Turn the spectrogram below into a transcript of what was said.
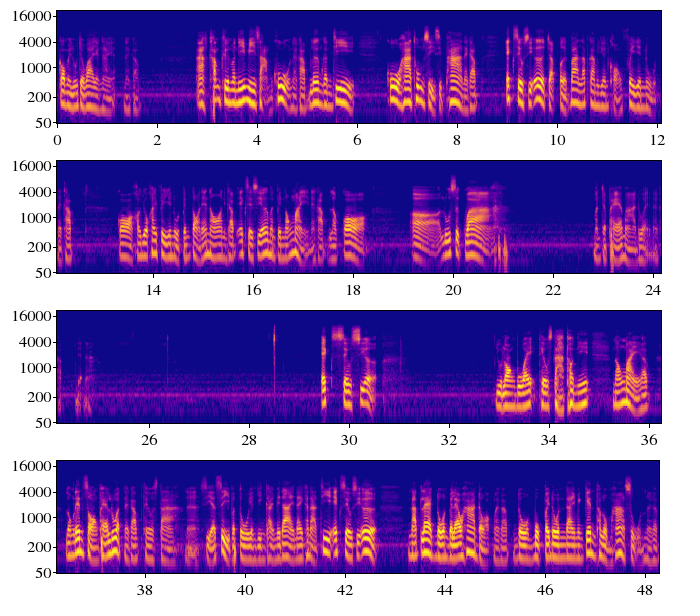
ก็ไม่รู้จะว่ายังไงนะครับอะค่ำคืนวันนี้มี 3 คู่นะครับ เริ่มกันที่คู่5ทุ่ม45นะครับ Excelsior จะเปิดบ้านรับการมาเยือนของเฟยนูดนะครับก็เขายกให้เฟยนูดเป็นต่อแน่นอนครับ Excelsior มันเป็นน้องใหม่นะครับ แล้วก็ รู้สึกว่า มันจะแพ้มาด้วยนะครับ เดี๋ยวนะ Excelsior อยู่ลองบวยเทลสตาร์ตอนนี้น้องใหม่ครับ ลงเล่น 2 แพ้รวดนะครับเทลสตาร์นะเสีย 4 ประตูยังยิงใครไม่ได้ ในขณะที่ Excelsior นัดแรกโดนไปแล้ว 5 ดอกนะครับ โดนบุกไปโดนไดเมนเก้นถล่ม 5-0 นะครับ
